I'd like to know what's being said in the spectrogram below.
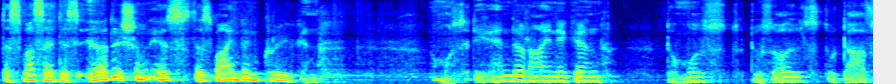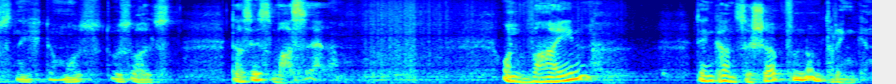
Das Wasser des Irdischen ist das Wein in den Krügen. Du musst die Hände reinigen, du musst, du sollst, du darfst nicht, du musst, du sollst. Das ist Wasser. Und Wein, den kannst du schöpfen und trinken.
